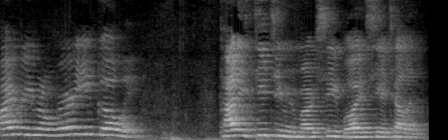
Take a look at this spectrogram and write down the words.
Hi, Rerun. Where are you going? Patty's teaching me, Marcie. Boy, is she a talent.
